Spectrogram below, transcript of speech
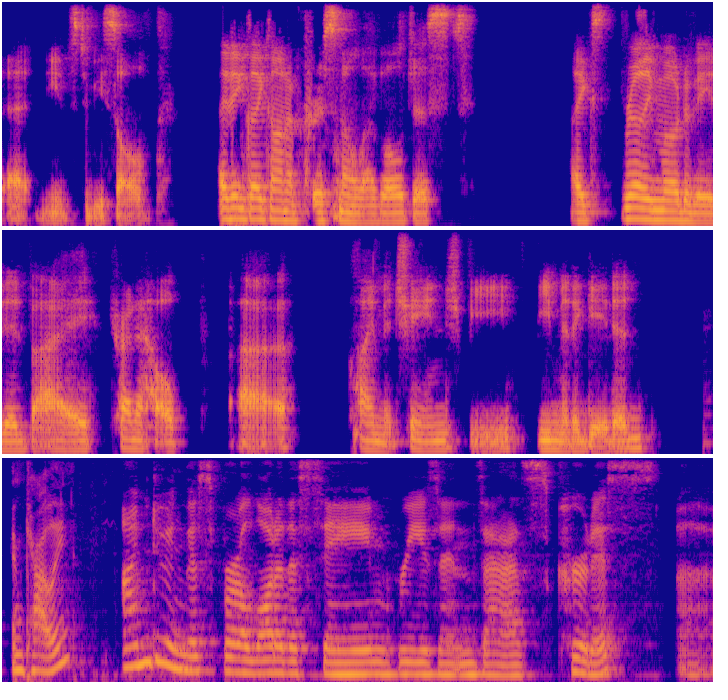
that needs to be solved. I think like on a personal level just like really motivated by trying to help uh, climate change be be mitigated. And callie? I'm doing this for a lot of the same reasons as kurtis uh,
